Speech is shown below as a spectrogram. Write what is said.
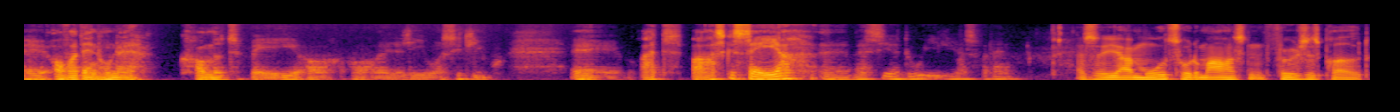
øh, og hvordan hun er kommet tilbage og, og lever sit liv. Øh, ret barske sager. Øh, hvad siger du, Elias? Hvordan? Altså, jeg modtog det meget sådan følelsespræget.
